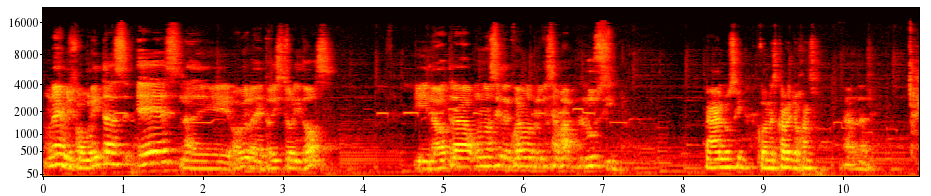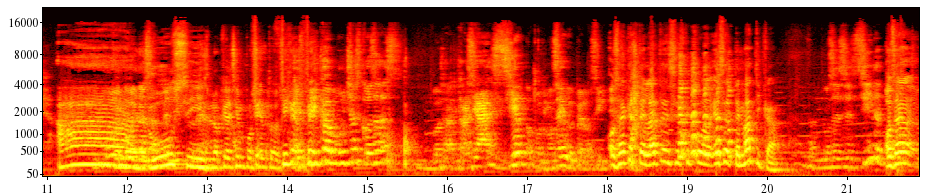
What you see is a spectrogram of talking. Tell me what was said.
Una de mis favoritas es la de, obvio, la de Toy Story 2. Y la otra, uno sí recuerdo, creo que se llama Lucy. Ah, Lucy, con Scarlett Johansson. Ándale. Ah, Lucy. Desbloquea el 100%. Fíjate, Explica muchas cosas, o sea, ya es cierto, pues no sé, güey, pero sí. O sea que te late ese tipo, esa temática. no sé si sí de- O sea,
